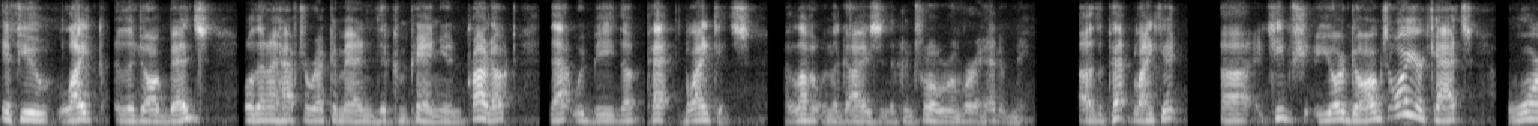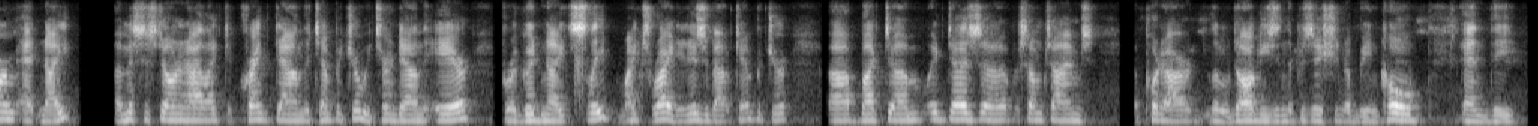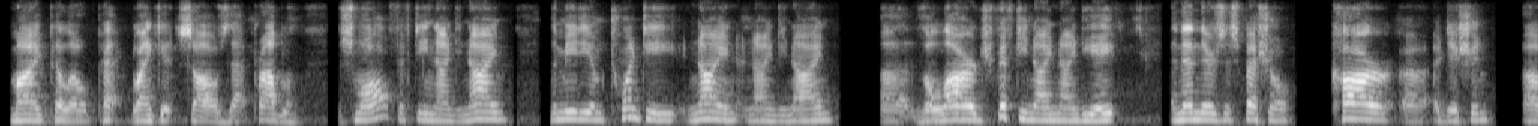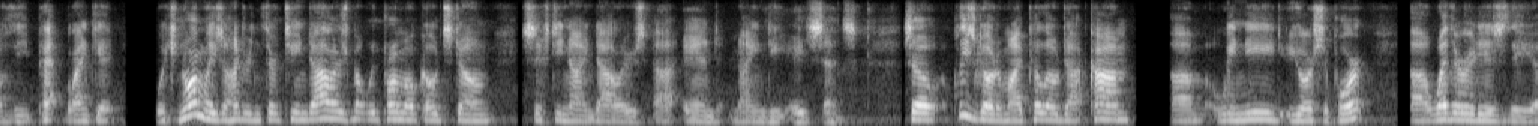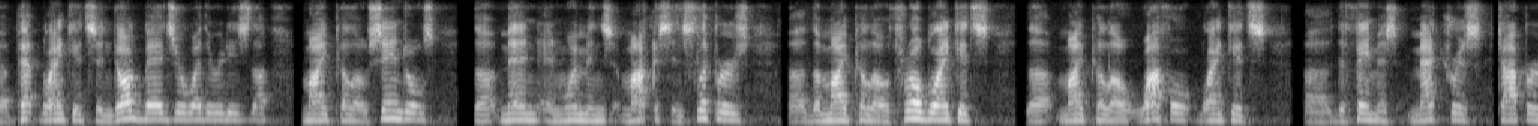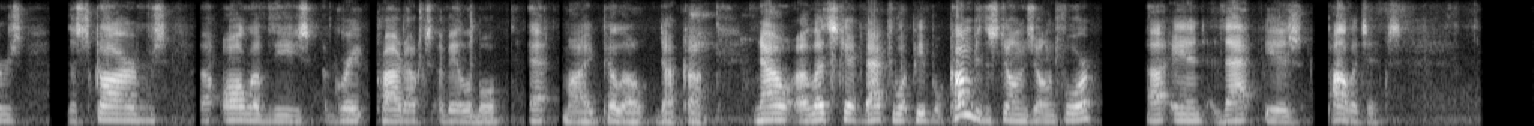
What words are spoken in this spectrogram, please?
If you like the dog beds, well, then I have to recommend the companion product. That would be the pet blankets. I love it when the guys in the control room are ahead of me. Uh, the pet blanket uh, keeps your dogs or your cats warm at night. Uh, Mrs. Stone and I like to crank down the temperature. We turn down the air for a good night's sleep. Mike's right; it is about temperature, uh, but um, it does uh, sometimes put our little doggies in the position of being cold, and the My Pillow pet blanket solves that problem. The small, $15.99 the medium $29.99, uh, the large $59.98, and then there's a special car uh, edition of the pet blanket, which normally is $113, but with promo code STONE, $69.98. Uh, so please go to mypillow.com. Um, we need your support. Uh, whether it is the uh, pet blankets and dog beds or whether it is the my pillow sandals the men and women's moccasin slippers, uh, the My Pillow throw blankets, the My Pillow waffle blankets, uh, the famous mattress toppers, the scarves, uh, all of these great products available at mypillow.com. Now, let's get back to what people come to the Stone Zone for, uh, and that is politics.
